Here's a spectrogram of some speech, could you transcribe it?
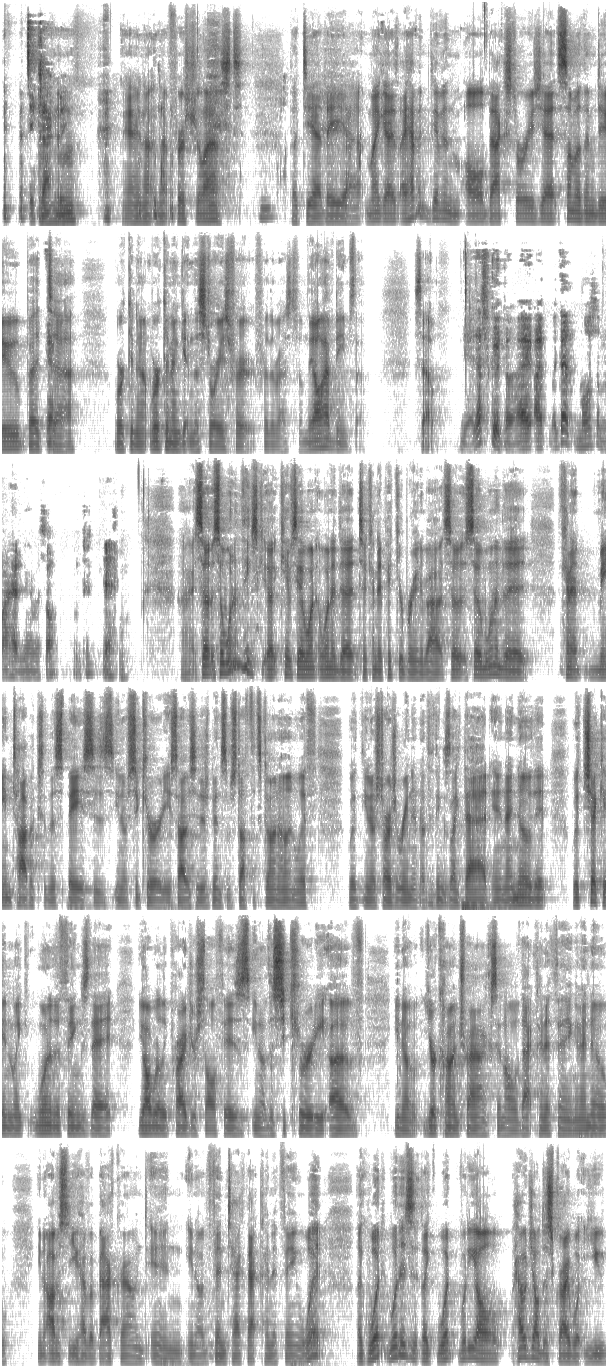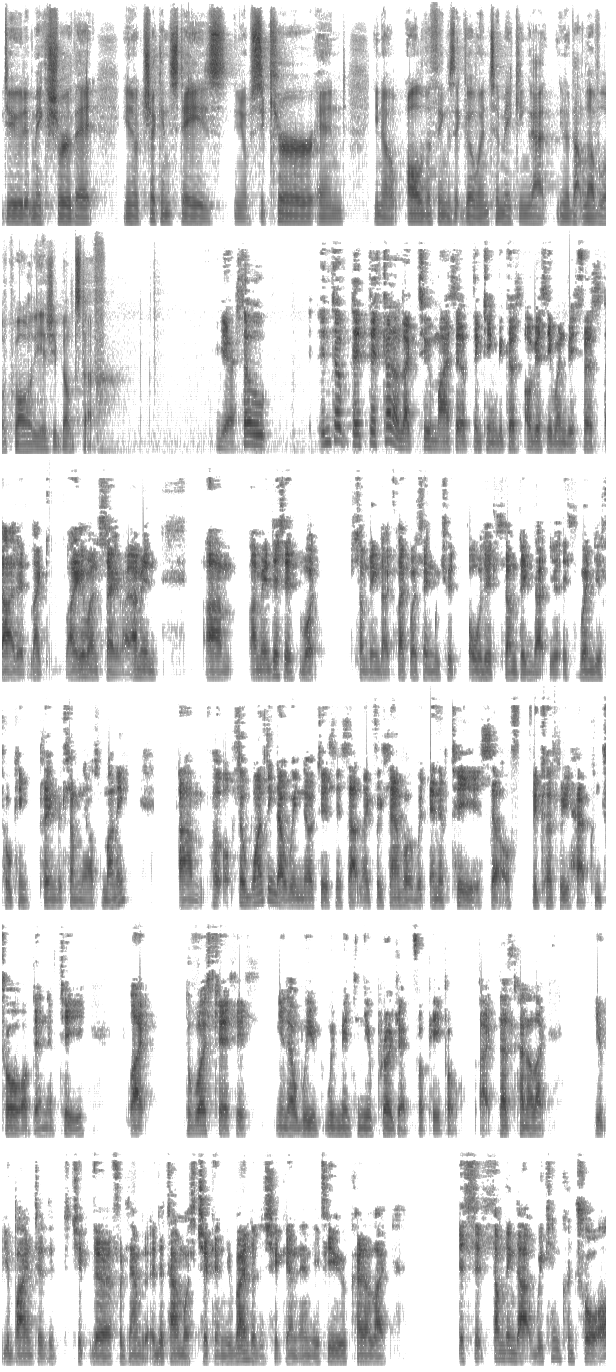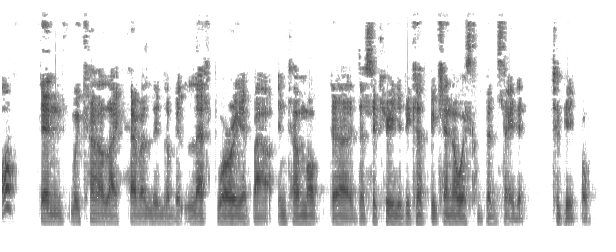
I... exactly. Mm-hmm. Yeah, not not first, you're last. But yeah, they uh, my guys. I haven't given them all backstories yet. Some of them do, but yeah. uh, working on working on getting the stories for for the rest of them. They all have names though, so yeah, that's good though. I I got most of my head name as well. Okay. Yeah. All right. So so one of the things, uh, KFC, I wanted to to kind of pick your brain about. So so one of the kind of main topics in this space is you know security. So obviously there's been some stuff that's gone on with with you know Stars Arena and other things like that. And I know that with Chicken, like one of the things that y'all really pride yourself is you know the security of you know your contracts and all of that kind of thing. And I know you know obviously you have a background in you know fintech that kind of thing. What like what what is it like? What what do y'all? How would y'all describe what you do to make sure that you know chicken stays you know secure and you know all of the things that go into making that you know that level of quality as you build stuff? Yeah. So in terms, there, there's kind of like two mindset of thinking because obviously when we first started, like like everyone say, right? I mean, um, I mean this is what something that Clark was saying. We should audit something that is when you're talking playing with someone else's money. Um, so one thing that we noticed is that, like for example, with NFT itself, because we have control of the NFT, like the worst case is you know we we made a new project for people. Like that's kind of like you you buy into the chick the for example at the time was chicken you buy into the chicken and if you kind of like is it something that we can control of then we kind of like have a little bit less worry about in terms of the the security because we can always compensate it to people.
